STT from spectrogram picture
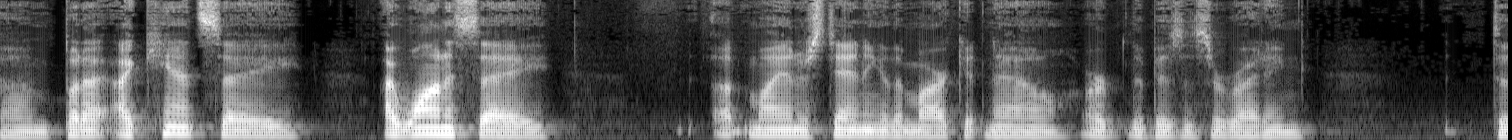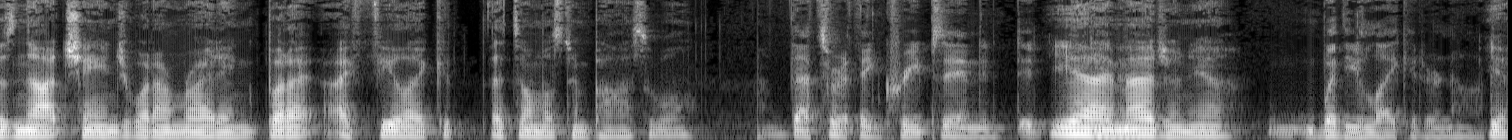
Um, but I, I can't say. I want to say uh, my understanding of the market now or the business of writing does not change what I'm writing. But I, I feel like that's almost impossible. That sort of thing creeps in. It, it- Yeah, I know, imagine. Yeah. whether you like it or not. Yeah.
